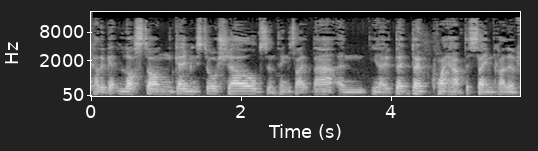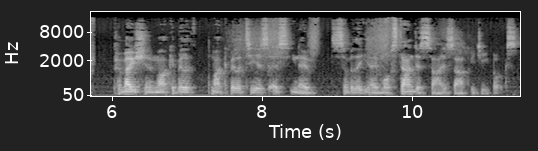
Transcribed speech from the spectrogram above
kind of get lost on gaming store shelves and things like that, and you know don't don't quite have the same kind of promotion and marketability, marketability as, as you know some of the you know more standard sized RPG books.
